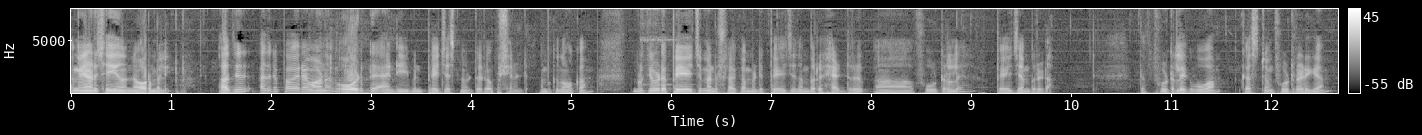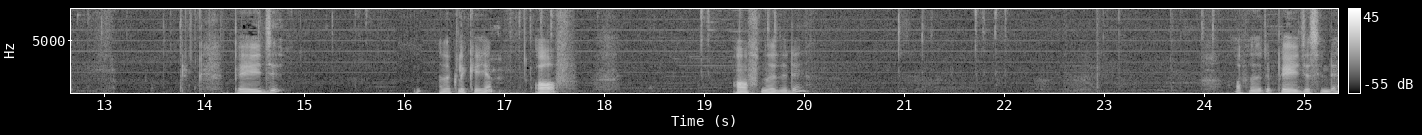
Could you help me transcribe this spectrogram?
അങ്ങനെയാണ് ചെയ്യുന്നത് നോർമലി അത് അതിന് പകരമാണ് ഓഡ് ആൻഡ് ഈവൻ പേജസ് എന്ന് പറഞ്ഞിട്ടൊരു ഓപ്ഷൻ ഉണ്ട്. നമുക്ക് നോക്കാം. നമുക്ക് ഇവിടെ പേജ് മനസ്സിലാക്കാൻ വേണ്ടി പേജ് നമ്പർ ഹെഡർ ഫൂട്ടറിൽ പേജ് നമ്പർ ഇടാം. ഫൂട്ടറിലേക്ക് പോവാം. കസ്റ്റം ഫൂട്ടർ അടിക്കാം. പേജ് അത് ക്ലിക്ക് ചെയ്യാം. ഓഫ് ഓഫ് എന്ന് എഴുതിയിട്ട് ഓഫ് എന്നിട്ട് പേജസിന്റെ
